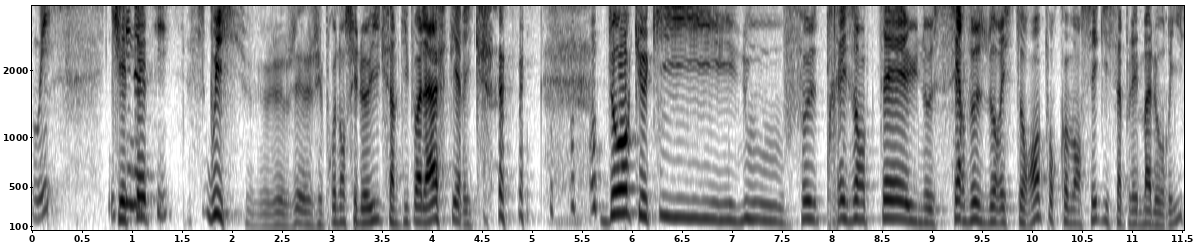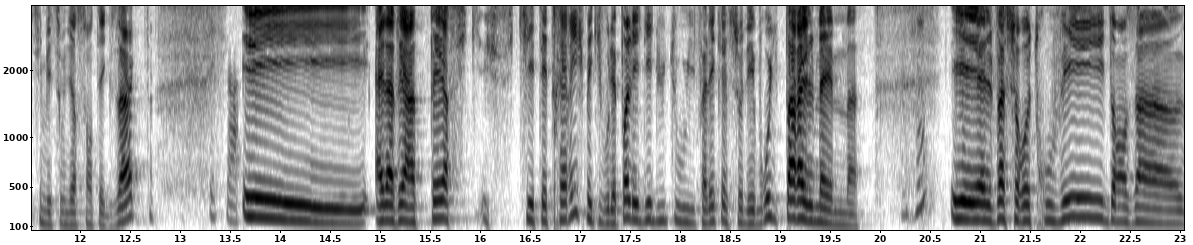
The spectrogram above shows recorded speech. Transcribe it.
Oui. qui était oui, je- j'ai prononcé le X un petit peu à la Astérix. Donc euh, qui nous présentait une serveuse de restaurant pour commencer qui s'appelait Mallory si mes souvenirs sont exacts. Ça. Et elle avait un père qui était très riche mais qui voulait pas l'aider du tout. Il fallait qu'elle se débrouille par elle-même. Mhm. Et elle va se retrouver dans un,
